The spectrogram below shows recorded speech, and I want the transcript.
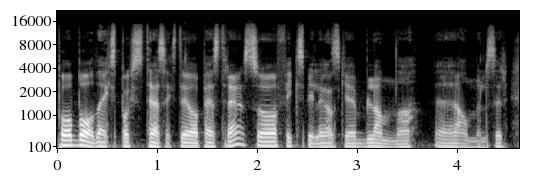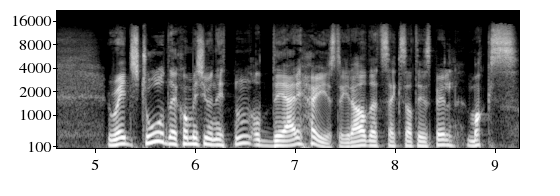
på både Xbox 360 og PS3, så fikk spillet ganske blanda uh, anmeldelser. Rage 2 det kom i 2019, og det er i høyeste grad et seks av ti-spill. Maks.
